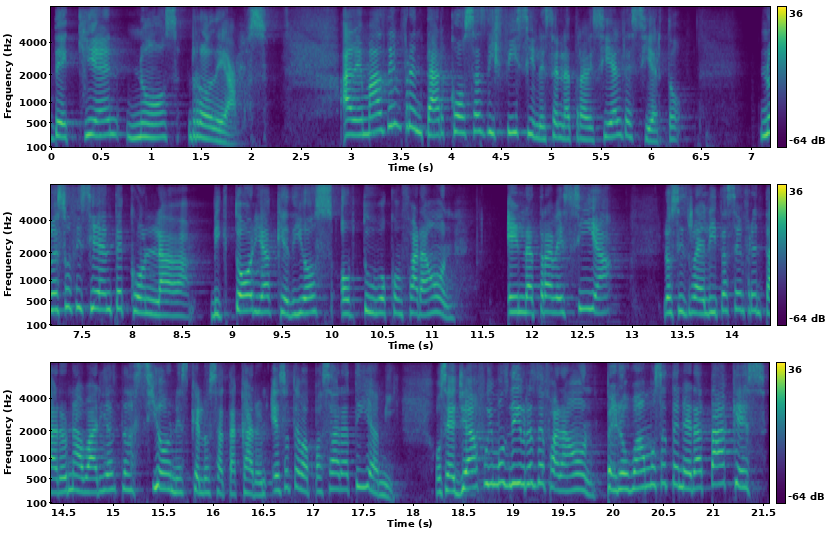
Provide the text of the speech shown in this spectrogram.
de quien nos rodeamos. Además de enfrentar cosas difíciles en la travesía del desierto, no es suficiente con la victoria que Dios obtuvo con Faraón. En la travesía, los israelitas se enfrentaron a varias naciones que los atacaron. Eso te va a pasar a ti y a mí. O sea, ya fuimos libres de Faraón, pero vamos a tener ataques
